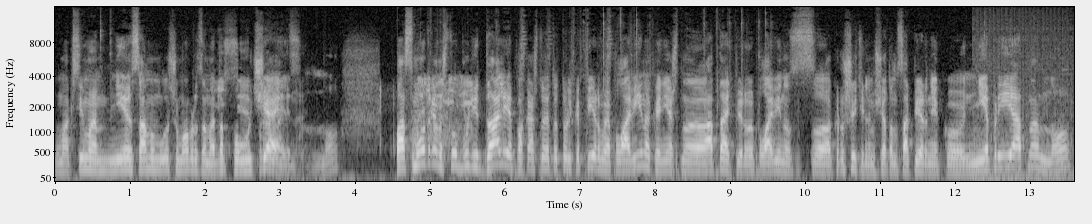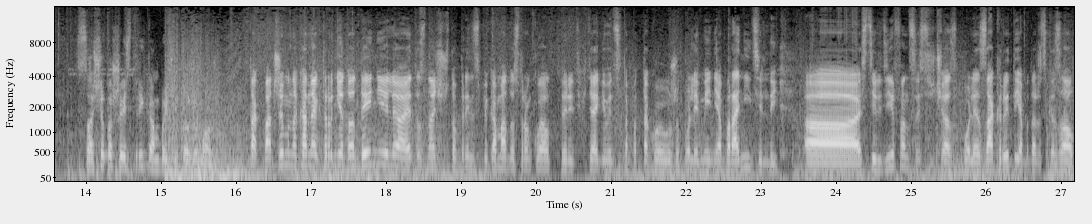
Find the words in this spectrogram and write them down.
у Максима не самым лучшим образом Миссия это получается. Но... Посмотрим, что будет далее. Пока что это только первая половина. Конечно, отдать первую половину с крушительным счетом сопернику неприятно, но со счета 6-3 камбэчить тоже можно. Так, поджима на коннектор нет от Дэниеля, а это значит, что, в принципе, команда Strongwell перетягивается под такой уже более-менее оборонительный э, стиль дефенса. Сейчас более закрытый, я бы даже сказал.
